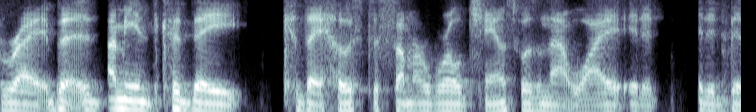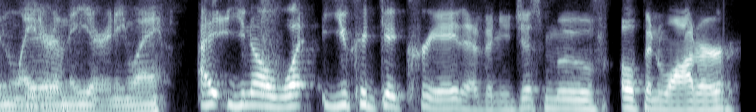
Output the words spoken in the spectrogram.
Right. But I mean, could they could they host a summer world champs? Wasn't that why it had it had been later yeah. in the year anyway? I you know what you could get creative and you just move open water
